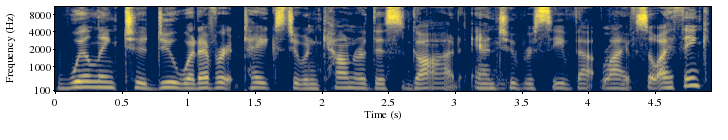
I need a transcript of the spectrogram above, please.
willing to do whatever it takes to encounter this god and to receive that life. So i think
